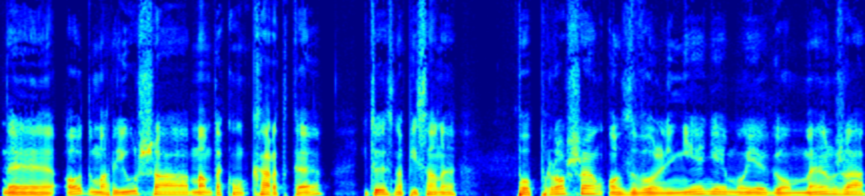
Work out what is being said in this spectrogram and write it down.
E, od Mariusza mam taką kartkę i tu jest napisane poproszę o zwolnienie mojego męża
